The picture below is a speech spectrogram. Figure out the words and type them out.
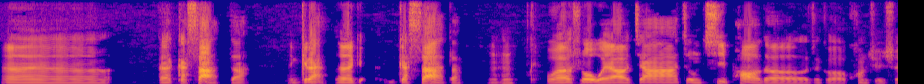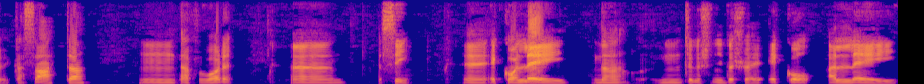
嗯呃，gassata，gra 呃，gassata，嗯哼，我要说我要加这种气泡的这个矿泉水，gassata，嗯，per favore，嗯，sì，嗯，ecco a lei，那嗯，这个是你的水，ecco a lei，ecco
